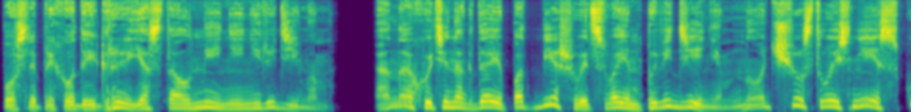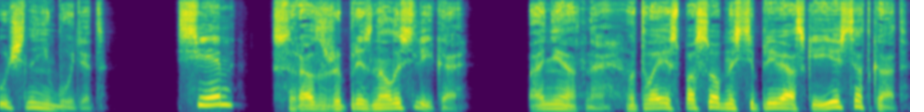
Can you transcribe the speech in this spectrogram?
После прихода игры я стал менее нелюдимым. Она хоть иногда и подбешивает своим поведением, но, чувствую, с ней скучно не будет. «Семь?» — сразу же призналась Лика. «Понятно. У твоей способности привязки есть откат?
